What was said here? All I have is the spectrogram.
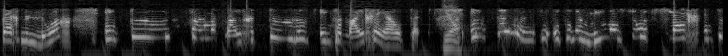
tegnoloog en toe saam met my getoer het en vir my gehelp het. Ja. En toe die ekonomie nou so sleg en toe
